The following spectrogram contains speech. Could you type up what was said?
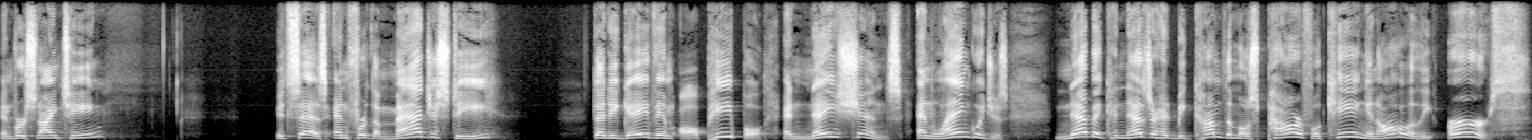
In verse 19, it says, And for the majesty that he gave him all people and nations and languages, Nebuchadnezzar had become the most powerful king in all of the earth.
